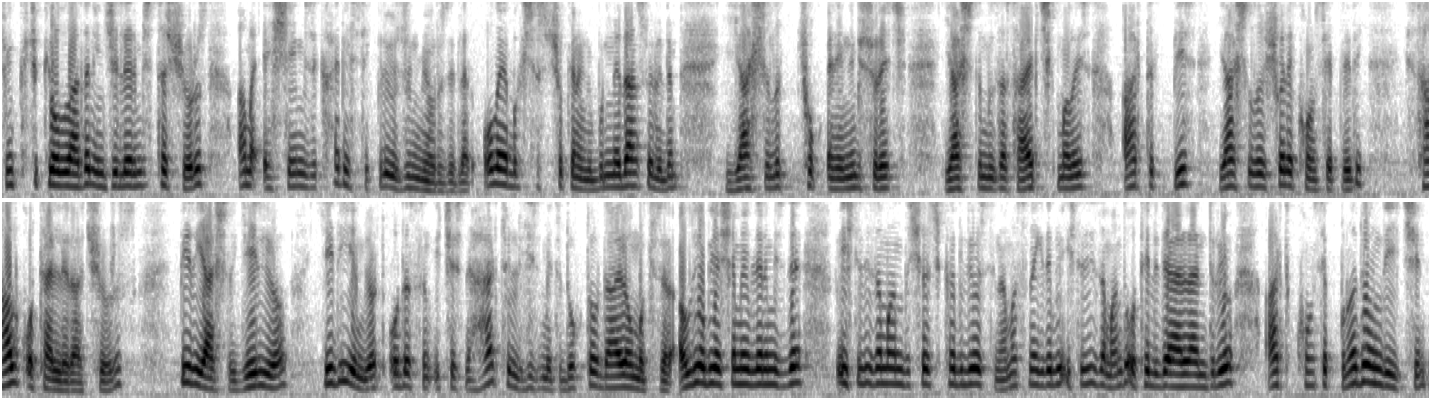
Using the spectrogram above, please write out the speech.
Çünkü küçük yollardan incirlerimizi taşıyoruz ama eşeğimizi kaybetsek bile üzülmüyoruz dediler. Olaya bakış açısı çok önemli. Bunu neden söyledim? Yaşlılık çok önemli bir süreç. Yaşlılığımıza sahip çıkmalıyız. Artık biz yaşlılığı şöyle konseptledik. Sağlık otelleri açıyoruz. Bir yaşlı geliyor, 7-24 odasının içerisinde her türlü hizmeti doktor dahil olmak üzere alıyor bu yaşam evlerimizde ve istediği zaman dışarı çıkabiliyor, sinemasına gidebiliyor, istediği zaman da oteli değerlendiriyor. Artık konsept buna döndüğü için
